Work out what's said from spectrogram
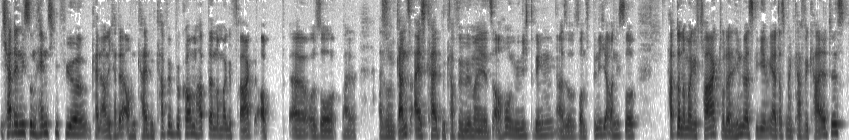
ich hatte nicht so ein Händchen für, keine Ahnung, ich hatte auch einen kalten Kaffee bekommen, habe dann nochmal gefragt, ob äh, so, weil, also einen ganz eiskalten Kaffee will man jetzt auch irgendwie nicht trinken, also sonst bin ich auch nicht so. Hab dann nochmal gefragt oder einen Hinweis gegeben, ja, dass mein Kaffee kalt ist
